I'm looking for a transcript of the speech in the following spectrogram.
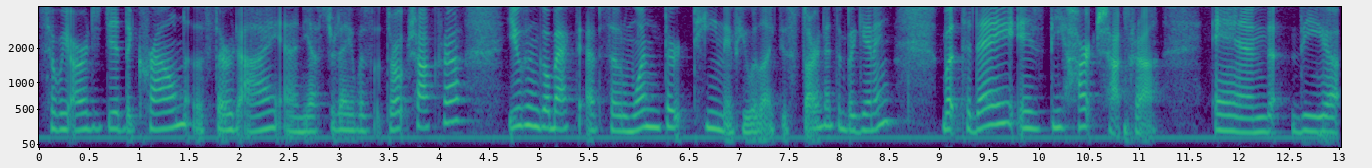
So, we already did the crown, the third eye, and yesterday was the throat chakra. You can go back to episode 113 if you would like to start at the beginning. But today is the heart chakra. And the uh,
